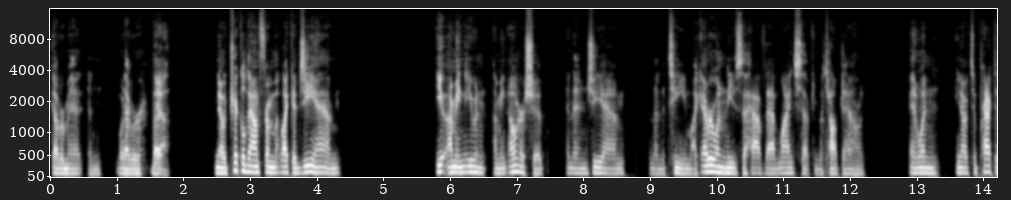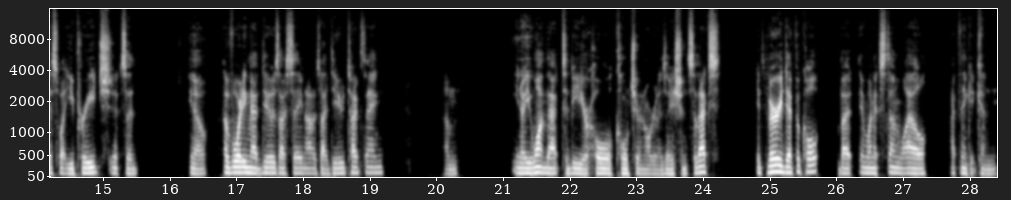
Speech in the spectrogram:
government and whatever, but yeah. you know, trickle down from like a GM. I mean, even I mean, ownership, and then GM, and then the team. Like everyone needs to have that mindset from the top down. And when mm-hmm. you know to practice what you preach, it's a you know avoiding that do as I say, not as I do type thing. Um, you know, you want that to be your whole culture and organization. So that's it's very difficult, but when it's done well, I think it can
